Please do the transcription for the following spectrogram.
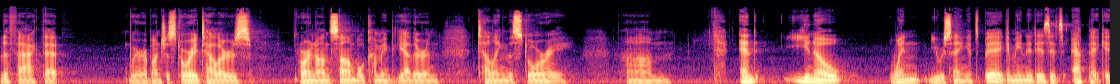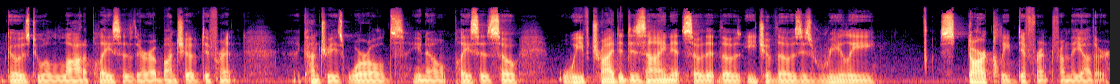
the fact that we're a bunch of storytellers or an ensemble coming together and telling the story. Um, and, you know, when you were saying it's big, I mean, it is, it's epic. It goes to a lot of places. There are a bunch of different countries, worlds, you know, places. So we've tried to design it so that those, each of those is really starkly different from the other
